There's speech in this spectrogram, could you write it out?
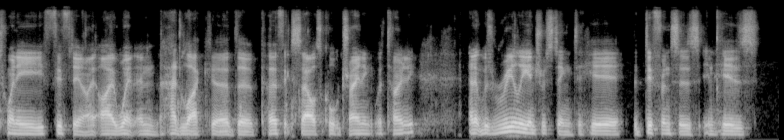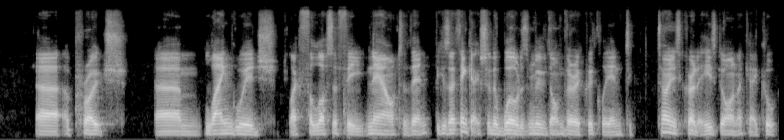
2015, I, I went and had like uh, the perfect sales call training with Tony. And it was really interesting to hear the differences in his uh, approach, um, language, like philosophy now to then, because I think actually the world has moved on very quickly. And to Tony's credit, he's gone, okay, cool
